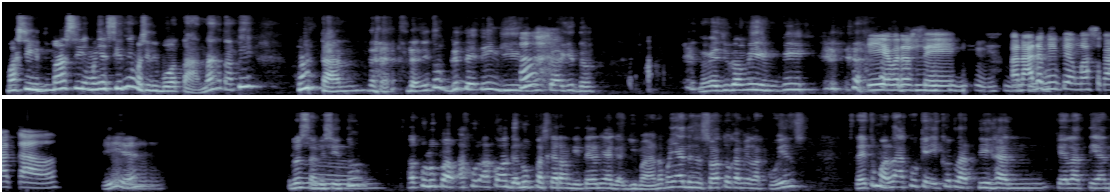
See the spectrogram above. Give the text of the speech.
masih masih namanya sini masih di bawah tanah tapi hutan. Dan itu gede tinggi buka gitu. Namanya juga mimpi. Iya benar sih. Mana ada mimpi yang masuk akal. iya. Terus habis itu Hmm. aku lupa aku aku agak lupa sekarang detailnya agak gimana. Pokoknya ada sesuatu kami lakuin setelah itu malah aku kayak ikut latihan kayak latihan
